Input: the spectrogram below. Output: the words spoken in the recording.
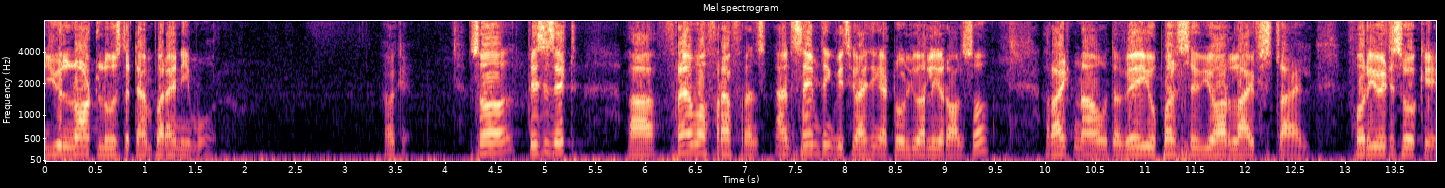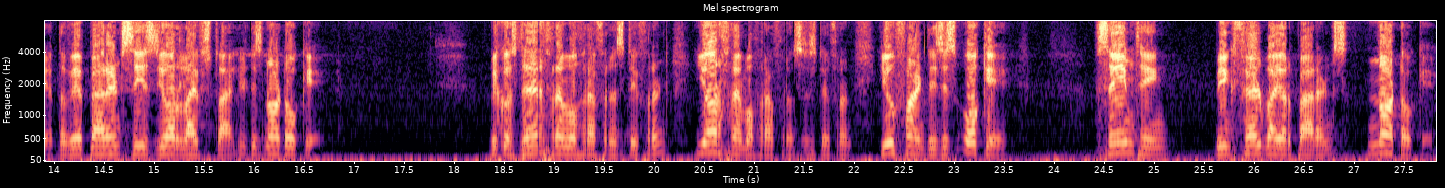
you will not lose the temper anymore. Okay. So this is it. Uh, frame of reference. And same thing with you I think I told you earlier also. Right now the way you perceive your lifestyle for you it is okay. The way parents sees your lifestyle it is not okay. Because their frame of reference different your frame of reference is different. You find this is okay. Same thing being felt by your parents not okay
